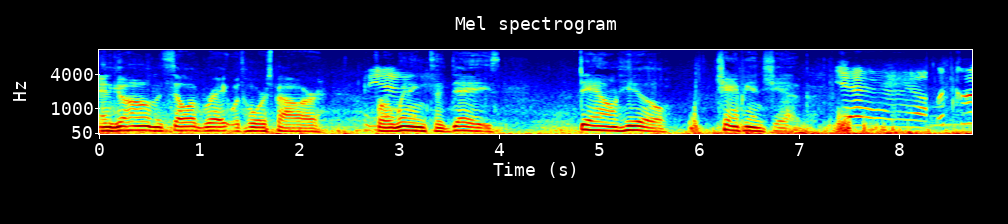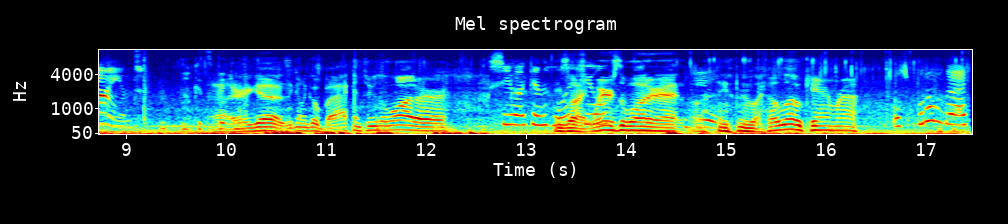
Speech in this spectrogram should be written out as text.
and go home and celebrate with horsepower for Yeah. winning today's downhill championship. Yeah. What kind? Look, it's Ah, big. there he goes. He's gonna go back into the water. See, like in He's like, "Where's the water at?" Yeah. He's like, "Hello, camera." Let's put him back.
